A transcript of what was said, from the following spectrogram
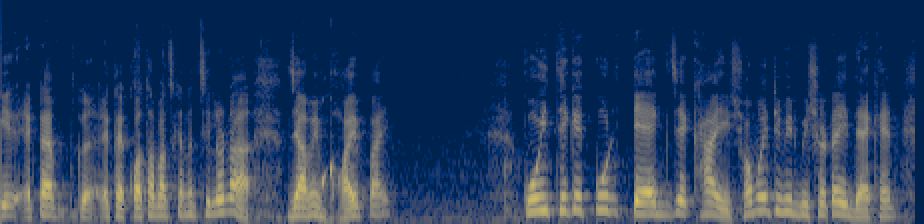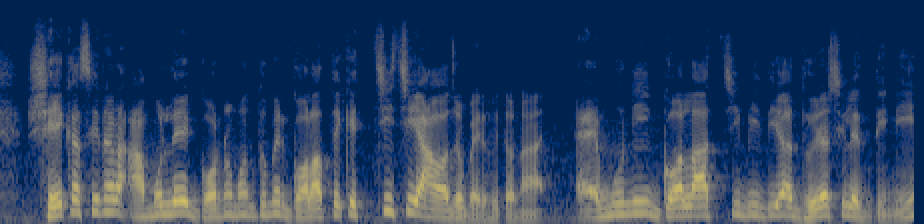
একটা একটা কথা মাঝখানে ছিল না যে আমি ভয় পাই। কই থেকে কোন ট্যাগ যে খাই, সময় টিভির বিষয়টাই দেখেন, শেখ হাসিনার আমলে গণমাধ্যমের গলা থেকে চিচি আওয়াজও বের হইতো না। এমনই গলা চিবি দিয়া ধৈরাছিলেন তিনি।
